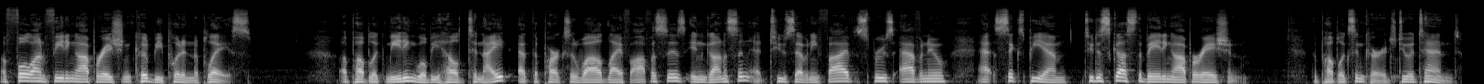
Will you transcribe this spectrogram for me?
a full on feeding operation could be put into place. A public meeting will be held tonight at the Parks and Wildlife offices in Gunnison at 275 Spruce Avenue at 6 p.m. to discuss the baiting operation. The public's encouraged to attend.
